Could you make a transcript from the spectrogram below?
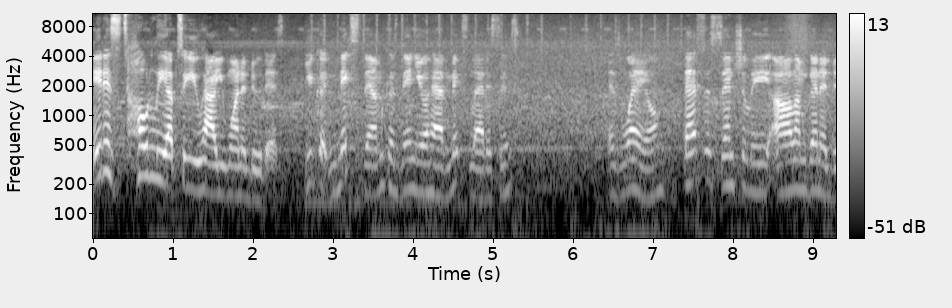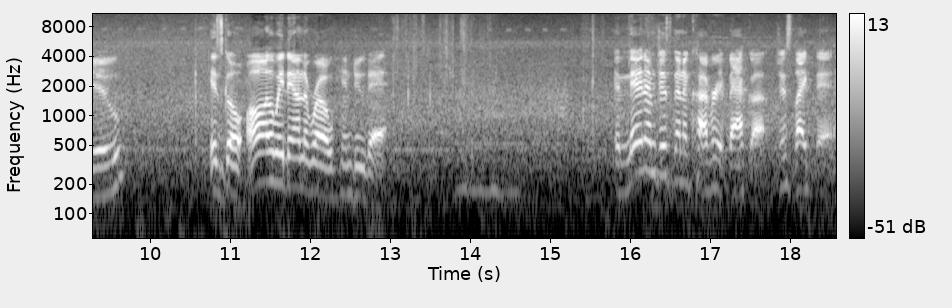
It is totally up to you how you want to do this. You could mix them because then you'll have mixed lettuces as well. That's essentially all I'm going to do is go all the way down the row and do that. And then I'm just gonna cover it back up, just like that.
